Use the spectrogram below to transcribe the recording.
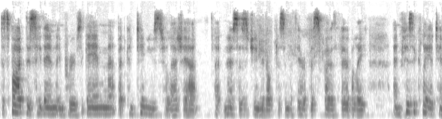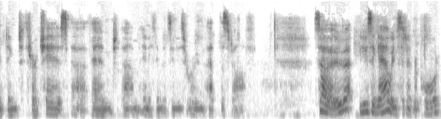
Despite this, he then improves again, but continues to lash out at nurses, junior doctors, and the therapists, both verbally and physically, attempting to throw chairs uh, and um, anything that's in his room at the staff. So, using our incident report,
